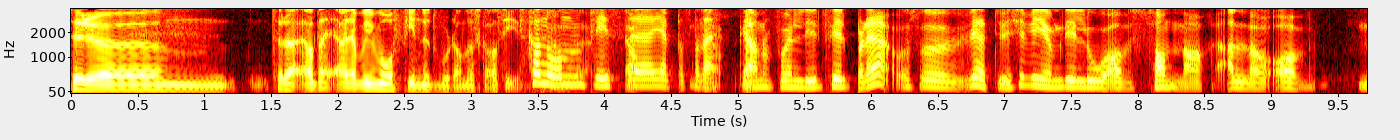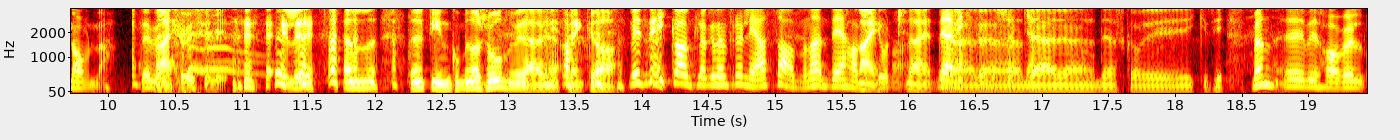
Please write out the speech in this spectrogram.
trøn... Trø, ja, det, ja, vi må finne ut hvordan det skal sies. Kan noen please Ja. eh, hjelpe oss med det? Ja, Gjerne få en lydfil på det. Og så vet jo ikke vi om de lo av Sanner eller av navnet. Det vet jo ikke vi. Eller en, en fin kombinasjon, vil jeg mistenke. da. Vi skal ikke anklage dem for å le av samene, det har vi Nei, ikke gjort. nei, det er viktig å undersøke. Det, er, det skal vi ikke si. Men eh, vi har vel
